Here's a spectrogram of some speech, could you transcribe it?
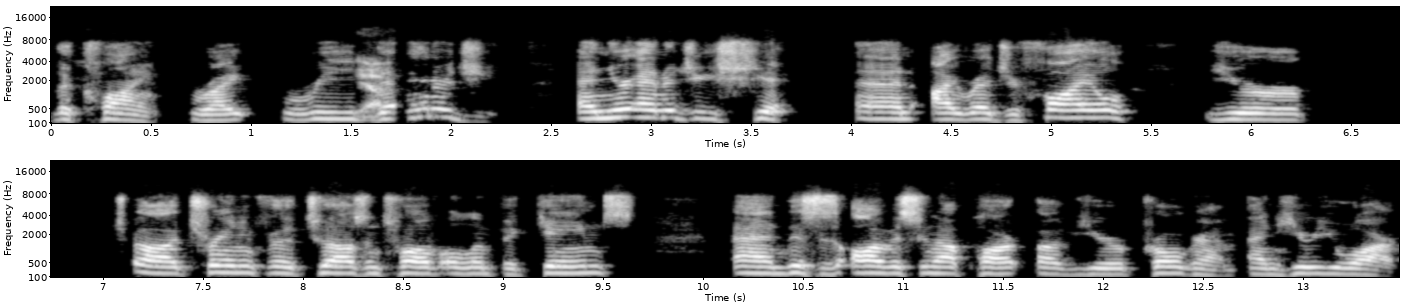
the client, right? Read yep. the energy, and your energy is shit. And I read your file you're uh, training for the 2012 Olympic Games, and this is obviously not part of your program. And here you are.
